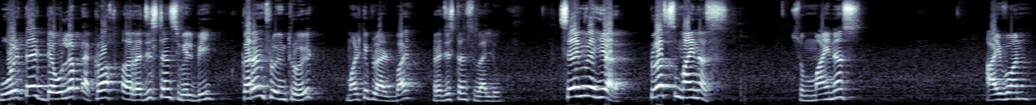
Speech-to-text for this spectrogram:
voltage developed across a resistance will be current flowing through it multiplied by resistance value. Same way here plus minus. So minus I1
